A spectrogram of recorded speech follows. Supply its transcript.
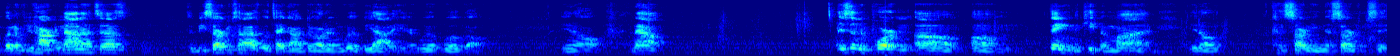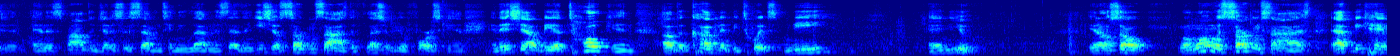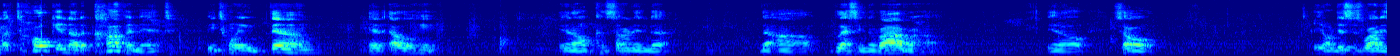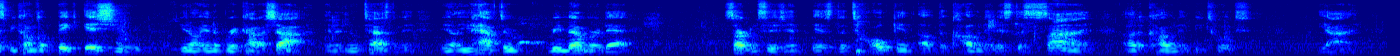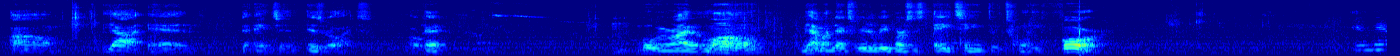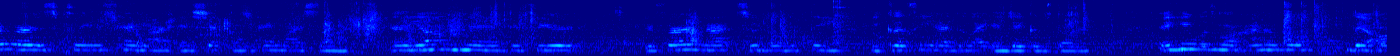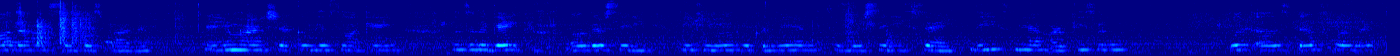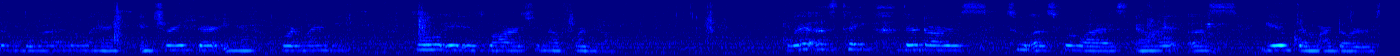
But if you hearken not unto us to be circumcised, we'll take our daughter and we'll be out of here. We'll, we'll go. You know, now, it's an important um, um, thing to keep in mind. You know, concerning the circumcision. And it's found in Genesis 17 11. It says, And ye shall circumcise the flesh of your foreskin, and it shall be a token of the covenant betwixt me and you. You know, so when one was circumcised, that became a token of the covenant between them and Elohim. You know, concerning the the uh, blessing of Abraham. You know, so you know, this is why this becomes a big issue, you know, in the Brit Hadashah, in the New Testament. You know, you have to remember that circumcision is the token of the covenant. It's the sign of the covenant betwixt Yah, um, Yah and the ancient Israelites. Okay? Moving right along, we have my next reader read verses 18 through 24. And their words pleased Hamor and Shechem, Hamor's son. And the young man deferred, deferred not to do the thing, because he had delight in Jacob's daughter. And he was more honorable than all the house of his father. And Hamor and Shechem his son came unto the gate of their city and communed with the men of their city, saying, These men are peaceable with us, therefore let them dwell in the land and oh, trade therein, for the land behold it is large enough for them. Let us take their daughters to us for wives, and let us give them our daughters.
